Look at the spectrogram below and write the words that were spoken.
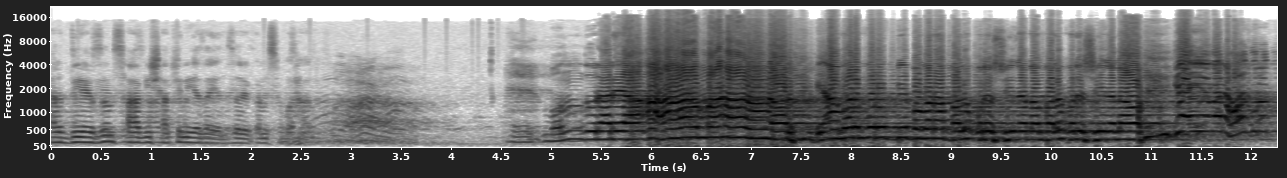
আর দুই একজন সাহাবি সাথে নিয়ে যায় জোরে সুবহান বন্ধুরা রে আমার আমার মুরব্বী বাবারা ভালো করে শুনে নাও, ভালো করে শুনে নাও। এইবার হযরত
